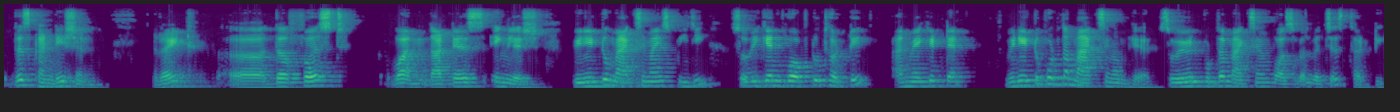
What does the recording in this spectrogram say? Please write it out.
this condition right uh, the first one that is english we need to maximize pg so we can go up to 30 and make it 10 we need to put the maximum here so we will put the maximum possible which is 30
